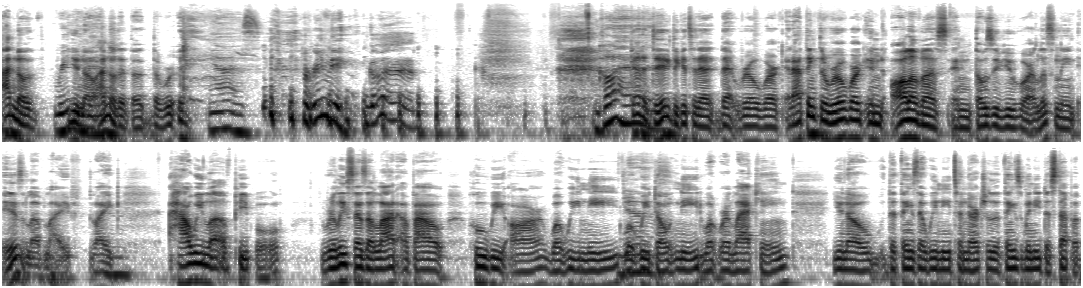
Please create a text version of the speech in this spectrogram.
I know. Read you know. I know that the the. Yes. Read me. Go ahead. Go ahead. gotta dig to get to that that real work. And i think the real work in all of us and those of you who are listening is love life. Like Mm-hmm. how we love people really says a lot about who we are what we need what we don't need what we're lacking. You know the things that we need to nurture the things we need to step a,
